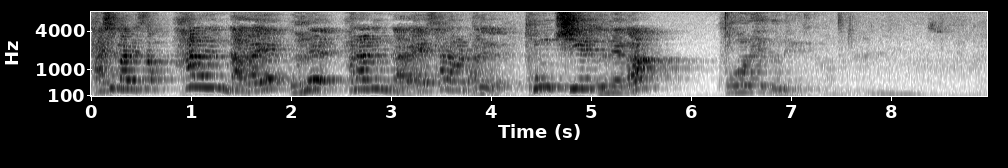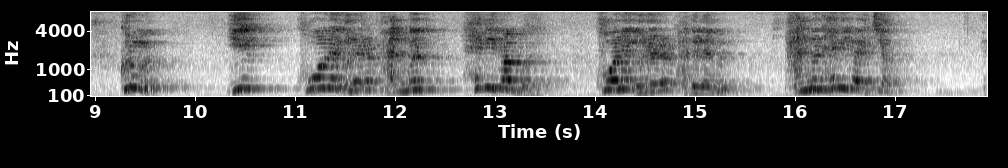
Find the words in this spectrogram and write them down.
다시 말해서 하나님 나라의 은혜, 하나님 나라의 사랑을 받는 거예요. 통치의 은혜가 구원의 은혜예요. 그러면 이 구원의 은혜를 받는 행위가 뭐예요? 구원의 은혜를 받으려면 받는 행위가 있죠. 예.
